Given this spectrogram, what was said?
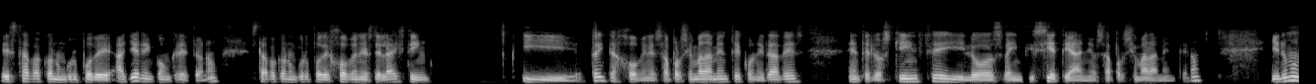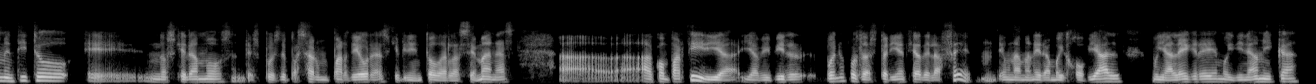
estaba con un grupo de, ayer en concreto, ¿no? Estaba con un grupo de jóvenes de Lifting y 30 jóvenes aproximadamente con edades entre los 15 y los 27 años aproximadamente, ¿no? Y en un momentito eh, nos quedamos, después de pasar un par de horas, que vienen todas las semanas, a, compartir y a, vivir, bueno, pues la experiencia de la fe de una manera muy jovial, muy alegre, muy dinámica.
